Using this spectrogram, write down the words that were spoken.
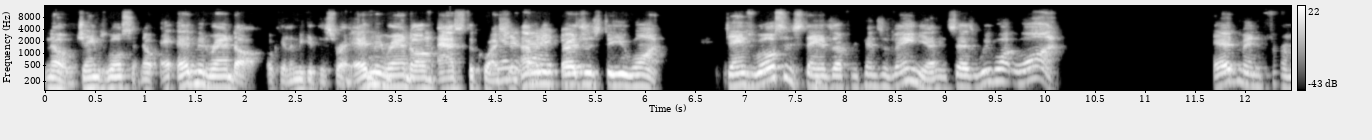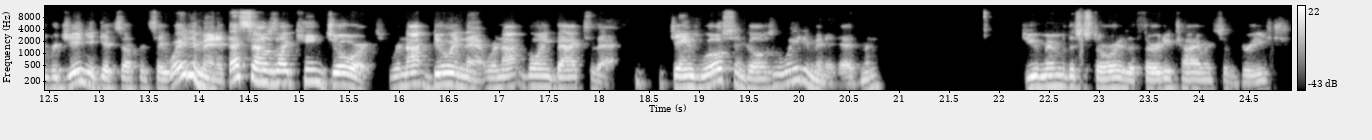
no, James Wilson, no, Edmund Randolph. Okay, let me get this right. Edmund Randolph asked the question, How many presidents do you want? James Wilson stands up from Pennsylvania and says, We want one. Edmund from Virginia gets up and say, wait a minute, that sounds like King George. We're not doing that. We're not going back to that. James Wilson goes, wait a minute, Edmund. Do you remember the story of the 30 tyrants of Greece?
